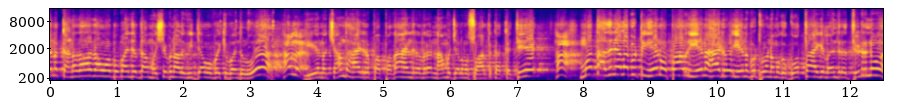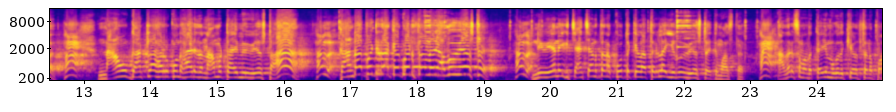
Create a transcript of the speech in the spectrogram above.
ಏನು ಕನ್ನಡದ ಒಬ್ಬ ಬಂದಿದ್ದ ಮಶಿಬನಾಳ ವಿದ್ಯಾ ಒಬ್ಬಾಕಿ ಬಂದಳು. ಹೌದ. ಏನು ಚಂದ ಹಾಡಿರಪ್ಪ ಪದ ಅಂದ್ರೆ ಅಂದ್ರೆ ನಮ್ಮ ಜನ್ಮ ಸ್ವಾರ್ಥಕ ಆಕೈತಿ. ಹಾ. ಮತ್ತ ಅದನ್ನೆಲ್ಲ ಬಿಟ್ಟು ಏನಪ್ಪ ಅವ್ರು ಏನು ಹಾಡಿರೋ ಏನು ಬಿಟ್ರು ನಮಗೆ ಗೊತ್ತಾಗಿಲ್ಲ ಅಂದ್ರೆ ತಿಳ್ರಿ ನೀವು. ನಾವು ಗಂಟ್ಲ ಹರ್ಕೊಂಡು ಹಾಡಿದ ನಮ್ಮ ಟೈಮ್ ವೇಸ್ಟ್ ಕಂಡ ಕಂಡಾಪಟ್ಟಿ ರೊಕ್ಕ ಕೊಡ್ತಂದ್ರೆ ಅದು ವೇಸ್ಟ್ ಹೌದ. ನೀವೇನು ಈಗ ಚಂಚಣತನ ಕೂತು ಕೇಳತ್ತಾರಲ್ಲ ಇದು ವೇಸ್ಟ್ ಐತಿ ಮಾಸ್ತರ್. ಅದರ ಸಂಬಂಧ ಕೈ ಮುಗಿದು ಕೇಳ್ತಾನಪ್ಪ.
